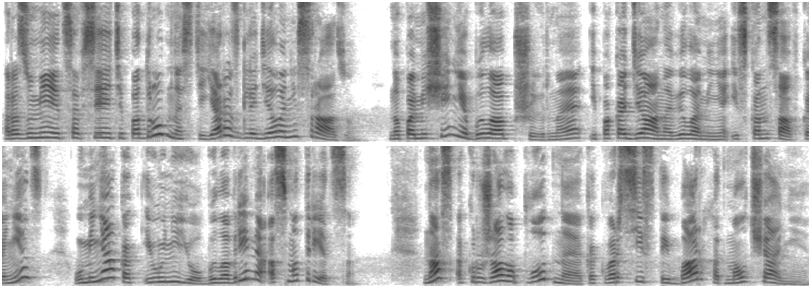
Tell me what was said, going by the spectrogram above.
Разумеется, все эти подробности я разглядела не сразу, но помещение было обширное, и пока Диана вела меня из конца в конец, у меня, как и у нее, было время осмотреться – нас окружало плотное, как ворсистый бархат, молчание.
